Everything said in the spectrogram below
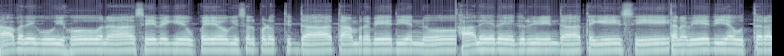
ಆವರೆಗೂ ಯಹೋವನ ಸೇವೆಗೆ ಉಪಯೋಗಿಸಲ್ಪಡುತ್ತಿದ್ದ ತಾಮ್ರ ವೇದಿಯನ್ನು ಆಲಯದ ಎದುರಿನಿಂದ ತೆಗೆಯಿಸಿ ತನ್ನ ವೇದಿಯ ಉತ್ತರ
